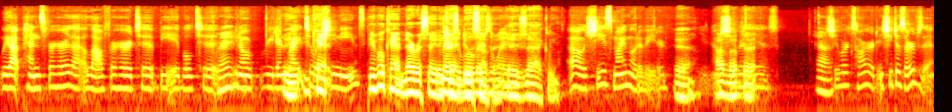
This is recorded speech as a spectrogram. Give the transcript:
We got pens for her that allow for her to be able to, Right. you know, read and You- write you to what she needs. People can't never say they There's can't a do will, there's a something. way. Exactly. Oh, she's my motivator. Yeah. You know, I she love really that. is. Yeah. She works hard and she deserves it.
